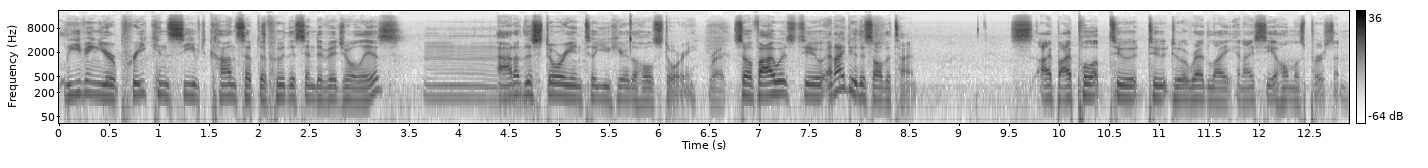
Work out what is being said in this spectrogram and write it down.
Leaving your preconceived concept of who this individual is hmm. out of the story until you hear the whole story. Right. So if I was to, and I do this all the time, I pull up to, to, to a red light and I see a homeless person.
